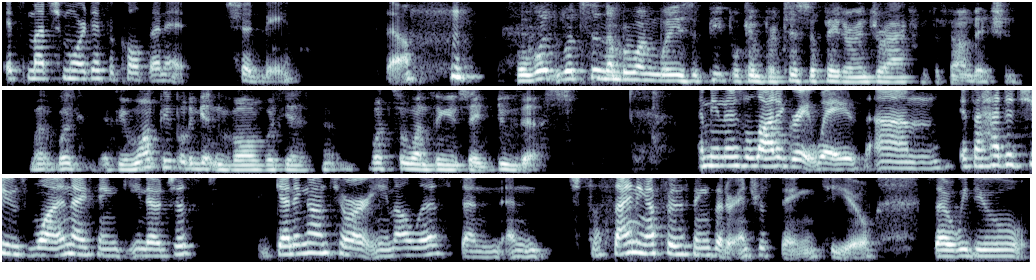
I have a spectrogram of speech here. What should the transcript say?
it's much more difficult than it should be. So, well, what, what's the number one ways that people can participate or interact with the foundation? What, what if you want people to get involved with you? What's the one thing you'd say? Do this. I mean, there's a lot of great ways. Um, if I had to choose one, I think, you know, just getting onto our email list and and signing up for the things that are interesting to you so we do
